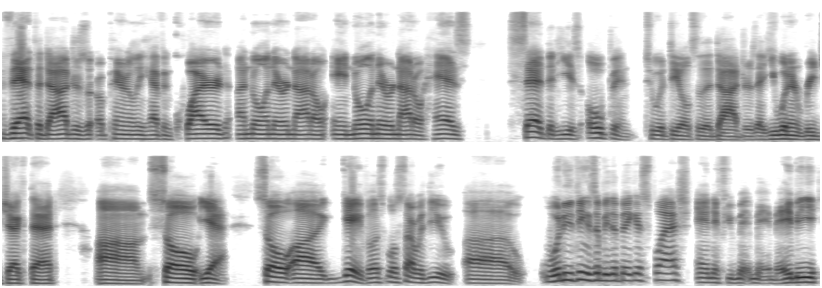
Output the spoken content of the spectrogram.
that the Dodgers apparently have inquired on Nolan Arenado, and Nolan Arenado has said that he is open to a deal to the Dodgers, that he wouldn't reject that. Um, so yeah, so, uh, Gabe, let's we'll start with you. Uh, what do you think is gonna be the biggest splash? And if you may, may maybe,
